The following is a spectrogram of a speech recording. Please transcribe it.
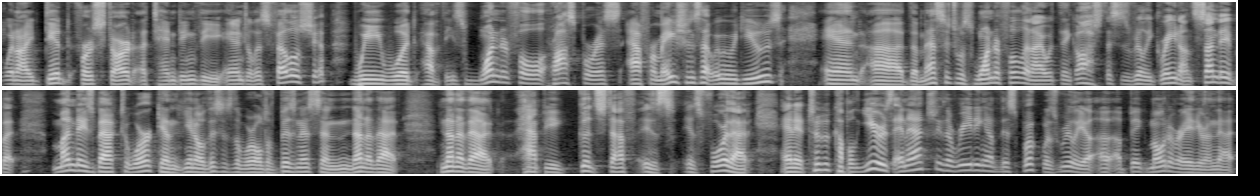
When I did first start attending the Angelus Fellowship, we would have these wonderful, prosperous affirmations that we would use. And uh, the message was wonderful. And I would think, gosh, this is really great on Sunday, but Monday's back to work. And, you know, this is the world of business, and none of that none of that happy, good stuff is, is for that. And it took a couple years. And actually, the reading of this book was really a, a big motivator in that.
